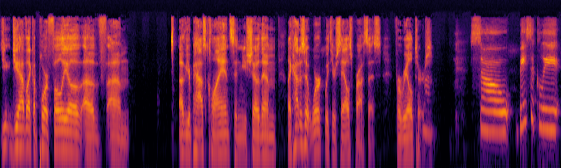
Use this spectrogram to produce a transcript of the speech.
you, do you have like a portfolio of, of um, of your past clients and you show them like how does it work with your sales process for realtors so basically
